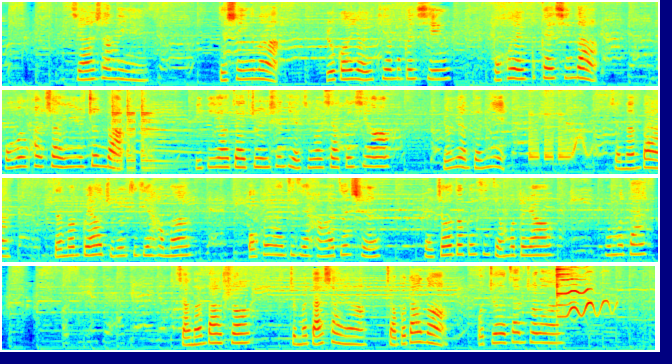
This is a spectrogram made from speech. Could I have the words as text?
喜欢上你的声音了。如果有一天不更新，我会不开心的，我会患上抑郁症的。一定要在注意身体的情况下更新哦，永远等你，小南吧，咱们不要诅咒自己好吗？我会让自己好好坚持，每周都更新节目的哟，么么哒。小南爸说：“怎么打赏呀？找不到呢，我只有赞助啦。”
